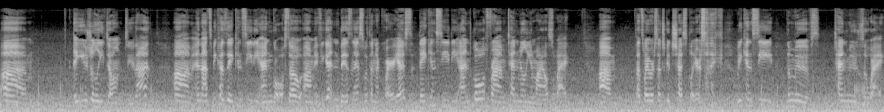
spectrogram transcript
Um, they usually don't do that. Um, and that's because they can see the end goal. So um, if you get in business with an Aquarius, they can see the end goal from 10 million miles away. Um, that's why we're such good chess players. Like we can see the moves 10 moves away.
